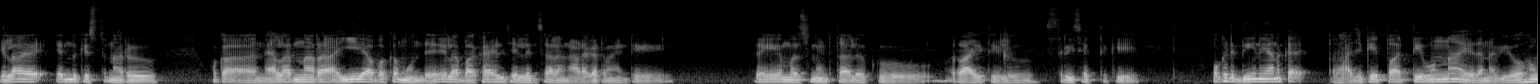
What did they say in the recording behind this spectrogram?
ఇలా ఎందుకు ఇస్తున్నారు? ఒక నెలన్నర అయ్యి అవ్వక ముందే ఇలా బకాయిలు చెల్లించాలని అడగటం ఏంటి? రీఎంబర్స్మెంట్ తాలూకు రాయితీలు స్త్రీశక్తికి. ఒకటి దీని వెనక రాజకీయ పార్టీ ఉన్నా ఏదైనా వ్యూహం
